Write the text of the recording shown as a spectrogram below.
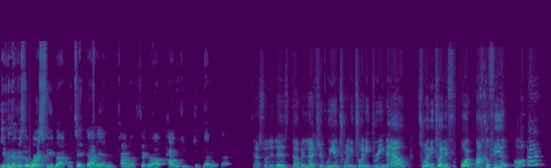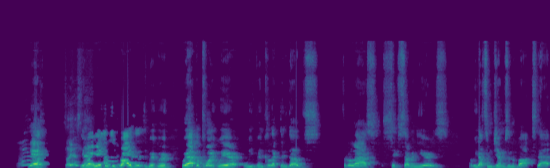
Even if it's the worst feedback, we take that in and kind of figure out how we can do better with that. That's what it is. Double electric. We in 2023 now. 2024 Battlefield. Okay. Yeah. So yes, you're gonna hear some surprises. We're, we're we're at the point where we've been collecting dubs for the last six seven years. We got some gems in the box that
